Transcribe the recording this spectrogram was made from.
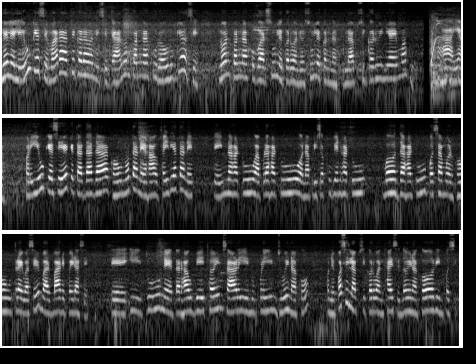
લે લે લે, એવું કહેશે મારા હાથે કરાવવાની છે તે. હાલોન કરી નાખું, રવડું ક્યાં છે? લોન કરી નાખું બાર સુલે કરવાની હોય, સુલે કરી નાખું. લાપસી કરવી ને એમાં હા, એમ. પણ એવું કહેશે કે તાર દાદા ઘઉં નહોતા ને હાવ થઈ રહ્યા હતા ને. તે એમના હાટું, આપણા હાટું અને આપણી સખુબેન હાટું. બધા હાટું પસામણ ઘઉં ઉતરાવ્યા છે, બાર બારે પડ્યા છે. તે ઈ તું ને તરહાવ બે થઈને સાડી નુપડીને જોઈ નાખો અને પછી લાપસી કરવાનું થાય છે દહીણા કરીને પછી.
